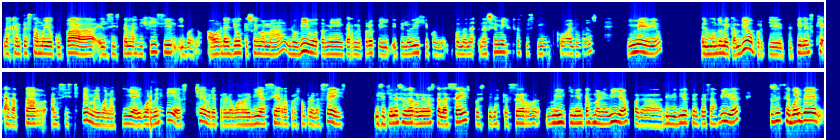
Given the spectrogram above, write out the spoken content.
la gente está muy ocupada, el sistema es difícil, y bueno, ahora yo que soy mamá, lo vivo también en carne propia, y, te lo dije, cuando, cuando na- nació mi hija hace cinco años y medio, el mundo me cambió porque te tienes que adaptar al sistema. Y bueno, aquí hay guarderías, chévere, pero la guardería cierra, por ejemplo, a las seis. Y si tienes una reunión hasta las seis, pues tienes que hacer 1500 maravillas para dividirte entre esas vidas. Entonces se vuelve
